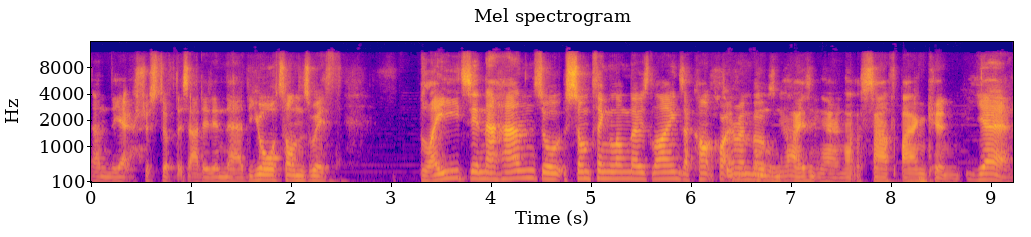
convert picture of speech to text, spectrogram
and the extra stuff that's added in there. The Autons with blades in their hands or something along those lines. I can't quite remember. Now, isn't there? And like the South Bank and Yeah,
